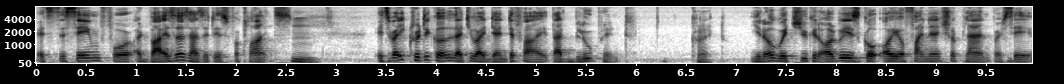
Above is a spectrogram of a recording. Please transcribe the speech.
It's the same for advisors as it is for clients. Hmm. It's very critical that you identify that blueprint, Correct. you know, which you can always go, or your financial plan per se,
